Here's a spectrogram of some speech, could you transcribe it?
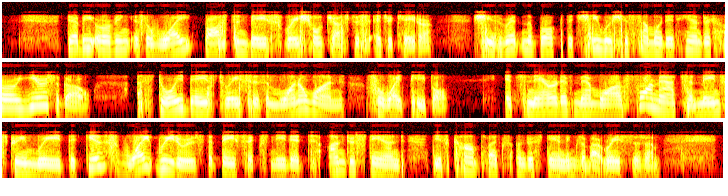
Debby Irving is a white, Boston-based racial justice educator. She has written a book that she wishes someone had handed her years ago, a story-based racism 101 for white people. Its narrative memoir formats a mainstream read that gives white readers the basics needed to understand these complex understandings about racism.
